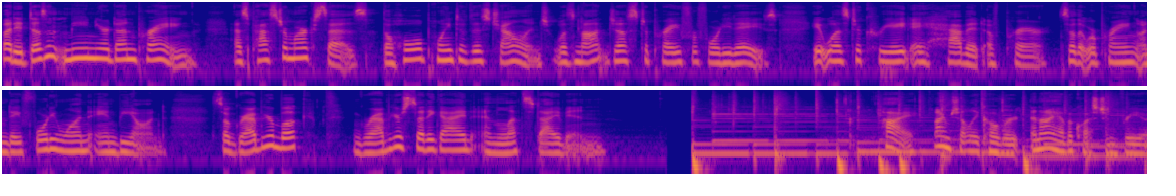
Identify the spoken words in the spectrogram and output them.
But it doesn't mean you're done praying. As Pastor Mark says, the whole point of this challenge was not just to pray for 40 days, it was to create a habit of prayer so that we're praying on day 41 and beyond. So grab your book, grab your study guide, and let's dive in. Hi, I'm Shelly Covert, and I have a question for you.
